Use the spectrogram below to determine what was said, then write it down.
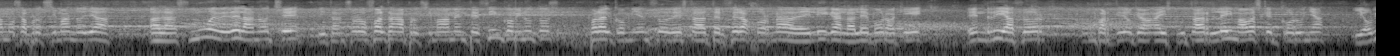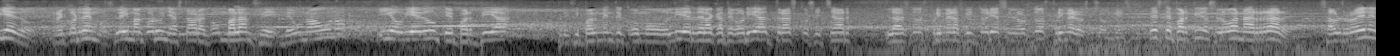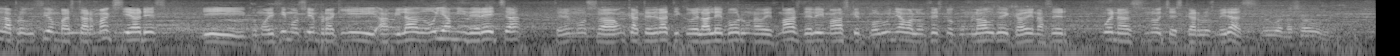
estamos aproximando ya a las 9 de la noche y tan solo faltan aproximadamente 5 minutos para el comienzo de esta tercera jornada de liga en la Leboro aquí en Riazor, un partido que van a disputar Leima Basket Coruña y Oviedo. Recordemos, Leima Coruña hasta ahora con un balance de 1 a 1 y Oviedo que partía principalmente como líder de la categoría tras cosechar las dos primeras victorias en los dos primeros choques. Este partido se lo va a narrar Saúl Roel, en la producción va a estar Maxi Ares y como decimos siempre aquí a mi lado, hoy a mi derecha tenemos a un catedrático de la LEBOR una vez más, de Leima Basket Coruña, baloncesto cum laude, cadena ser. Buenas noches, Carlos Mirás. Muy buenas, Saúl.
